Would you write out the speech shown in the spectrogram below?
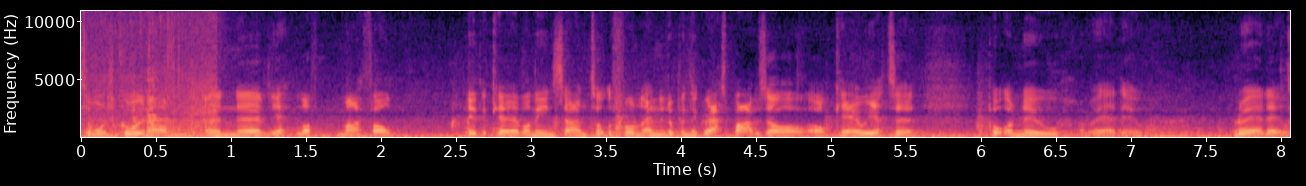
so much going on, and uh, yeah, lost my fault. Hit the curb on the inside, took the front, ended up in the grass. But it was all okay. We had to put a new what do I do? What do I do?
